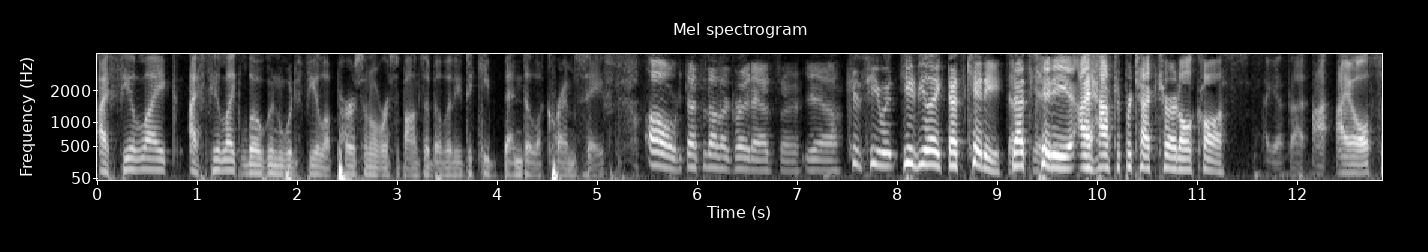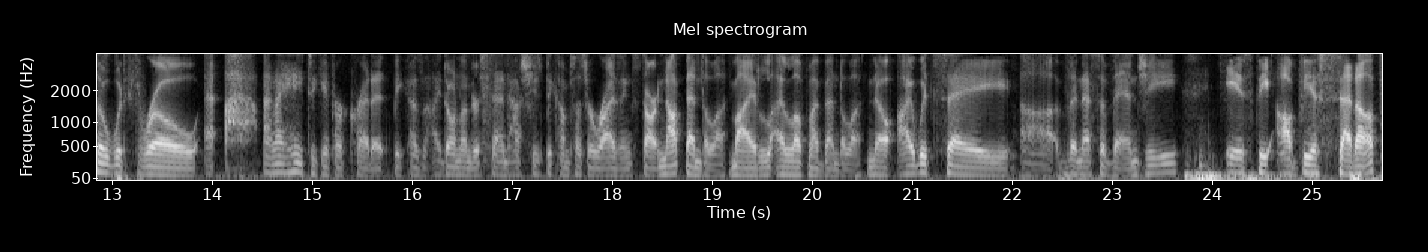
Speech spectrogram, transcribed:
I feel like I feel like Logan would feel a personal responsibility to keep BenDeLaCreme safe. Oh, that's another great answer. Yeah, because he would he'd be like, "That's Kitty. That's, Kitty. I have to protect her at all costs." I get that. I, I also would throw, and I hate to give her credit because I don't understand how she's become such a rising star. Not Bendela. My, I love my Bendela. No, I would say uh, Vanessa Vanjie is the obvious setup.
